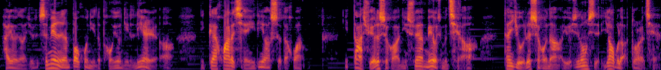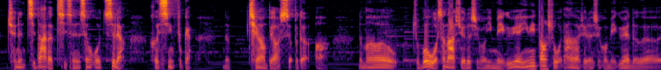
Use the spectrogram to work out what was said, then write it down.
还有呢，就是身边的人，包括你的朋友、你的恋人啊，你该花的钱一定要舍得花。你大学的时候啊，你虽然没有什么钱啊，但有的时候呢，有些东西要不了多少钱，却能极大的提升生活质量和幸福感。千万不要舍不得啊！那么，主播我上大学的时候，你每个月，因为当时我上大学的时候，每个月的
